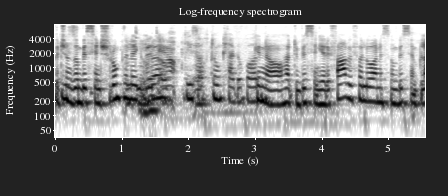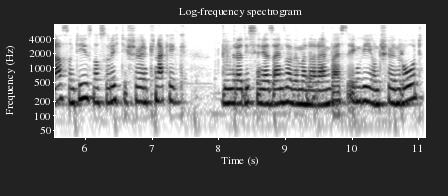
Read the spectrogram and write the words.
Wird schon so ein bisschen schrumpelig, die oder? Ja, die ist ja. auch dunkler geworden. Genau, hat ein bisschen ihre Farbe verloren, ist so ein bisschen blass und die ist noch so richtig schön knackig, wie ein Radieschen ja sein soll, wenn man da reinbeißt irgendwie und schön rot.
